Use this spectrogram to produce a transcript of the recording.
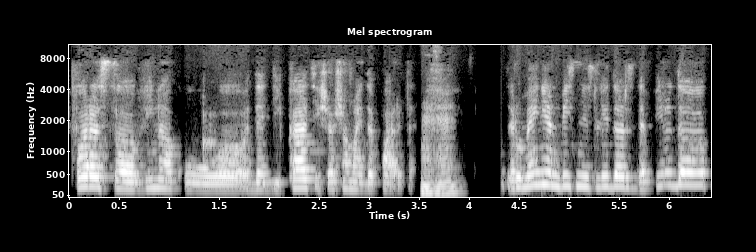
fără să vină cu uh, dedicații și așa mai departe. Uh-huh. Romanian Business Leaders, de pildă,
